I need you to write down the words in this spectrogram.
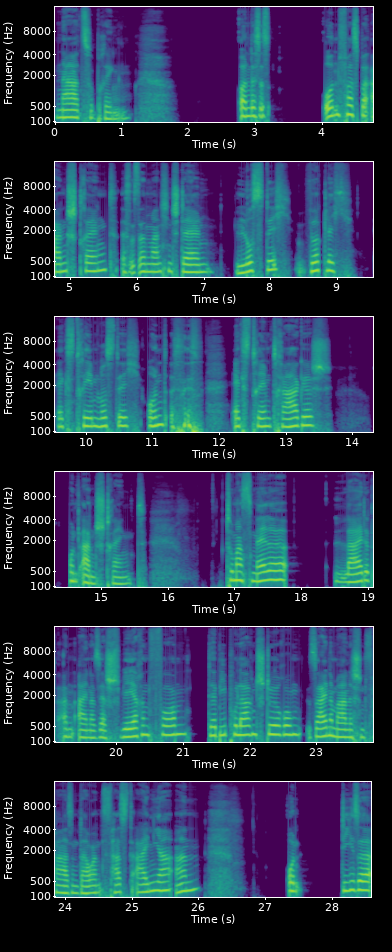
nahezubringen. Und es ist unfassbar anstrengend. Es ist an manchen Stellen lustig, wirklich extrem lustig und es ist extrem tragisch und anstrengend. Thomas Melle leidet an einer sehr schweren Form der bipolaren Störung. Seine manischen Phasen dauern fast ein Jahr an. Und diese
